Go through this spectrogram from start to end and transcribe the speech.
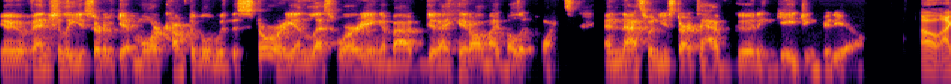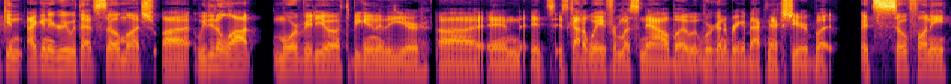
you know, eventually you sort of get more comfortable with the story and less worrying about did I hit all my bullet points? And that's when you start to have good engaging video. Oh, I can I can agree with that so much. Uh, we did a lot more video at the beginning of the year, uh, and it's it's got away from us now, but we're going to bring it back next year. But it's so funny.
